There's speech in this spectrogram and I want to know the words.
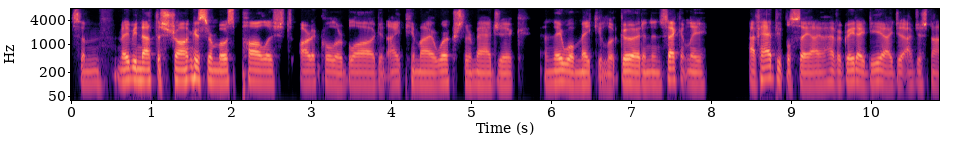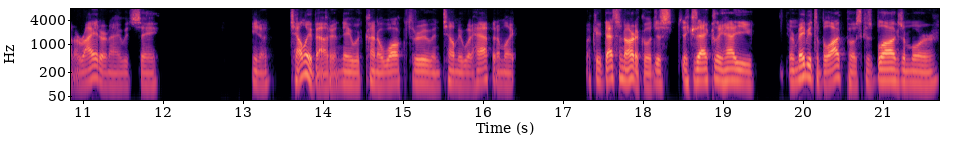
some maybe not the strongest or most polished article or blog and IPMI works their magic and they will make you look good. And then secondly, I've had people say I have a great idea, I am just not a writer and I would say you know, tell me about it. And they would kind of walk through and tell me what happened. I'm like, okay, that's an article, just exactly how you, or maybe it's a blog post because blogs are more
